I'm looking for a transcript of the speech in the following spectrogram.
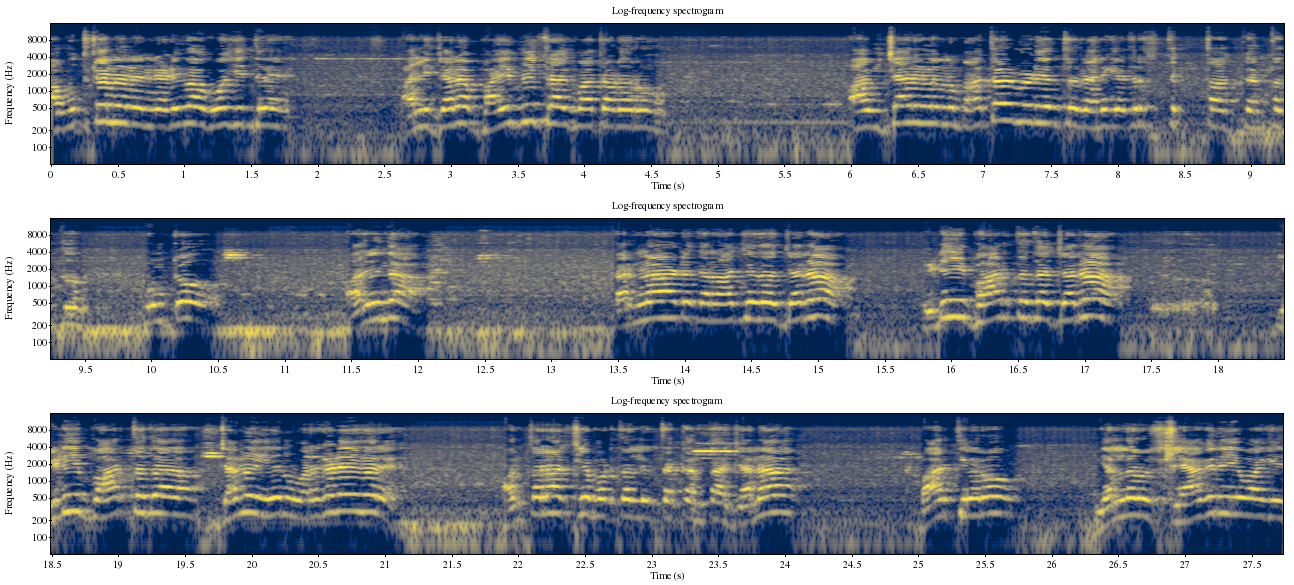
ಆ ಉತ್ಖನನ ನಡೆಯುವಾಗ ಹೋಗಿದ್ದೆ. ಅಲ್ಲಿ ಜನ ಭಯಭೀತರಾಗಿ ಮಾತಾಡೋರು. ಆ ವಿಚಾರಗಳನ್ನು ಮಾತಾಡಬೇಡಿ ಅಂತ ನನಗೆ ಎದುರಿಸ್ತಕ್ಕಂಥದ್ದು ಉಂಟು. ಅದರಿಂದ ಕರ್ನಾಟಕ ರಾಜ್ಯದ ಜನ, ಇಡೀ ಭಾರತದ ಜನ, ಇಡೀ ಭಾರತದ ಜನ ಏನು ಹೊರಗಡೆ ಇದ್ದಾರೆ? ಅಂತಾರಾಷ್ಟ್ರೀಯ ಮಟ್ಟದಲ್ಲಿರ್ತಕ್ಕಂಥ ಜನ, ಭಾರತೀಯರು, ಎಲ್ಲರೂ ಶ್ಲಾಘನೀಯವಾಗಿ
